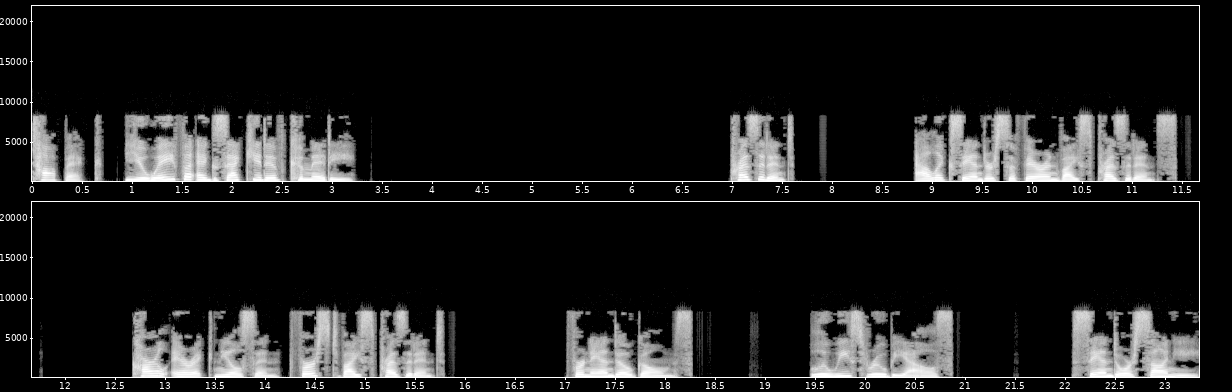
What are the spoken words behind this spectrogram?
Topic UEFA Executive Committee. President. Alexander Čeferin Vice Presidents. Karl Erik Nielsen, First Vice President. Fernando Gomes. Luis Rubiales. Sandor Csányi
